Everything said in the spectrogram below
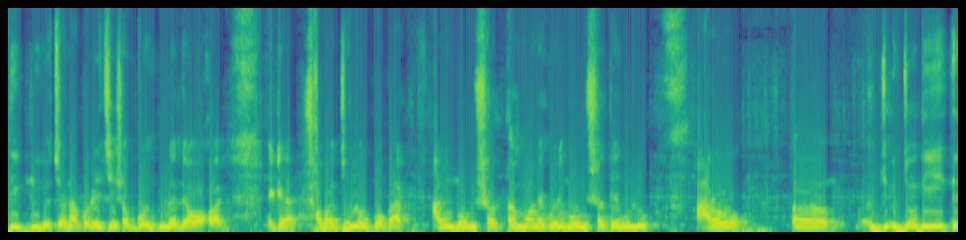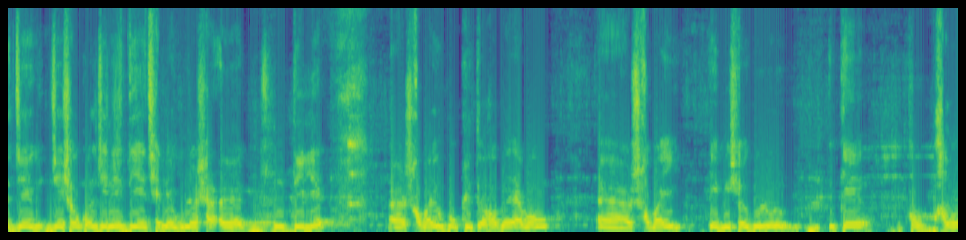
দিক বিবেচনা করে যেসব বইগুলো দেওয়া হয় এটা সবার জন্য উপকার। আমি ভবিষ্যৎ মনে করি ভবিষ্যতে এগুলো আরও আহ, য- যদি যে যে সকল জিনিস দিয়েছেন এগুলো দিলে সবাই উপকৃত হবে এবং সবাই এই বিষয়গুলোকে খুব ভালো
